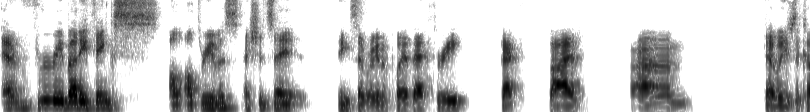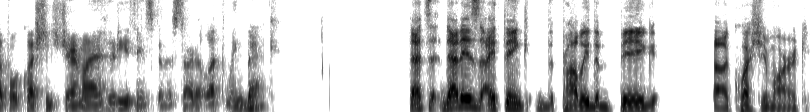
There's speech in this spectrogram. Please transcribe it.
everybody thinks, all, all three of us, I should say, thinks that we're going to play a back three, back five. Um, that leaves a couple of questions. Jeremiah, who do you think is going to start at left wing back? That's that is I think the, probably the big uh, question mark.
